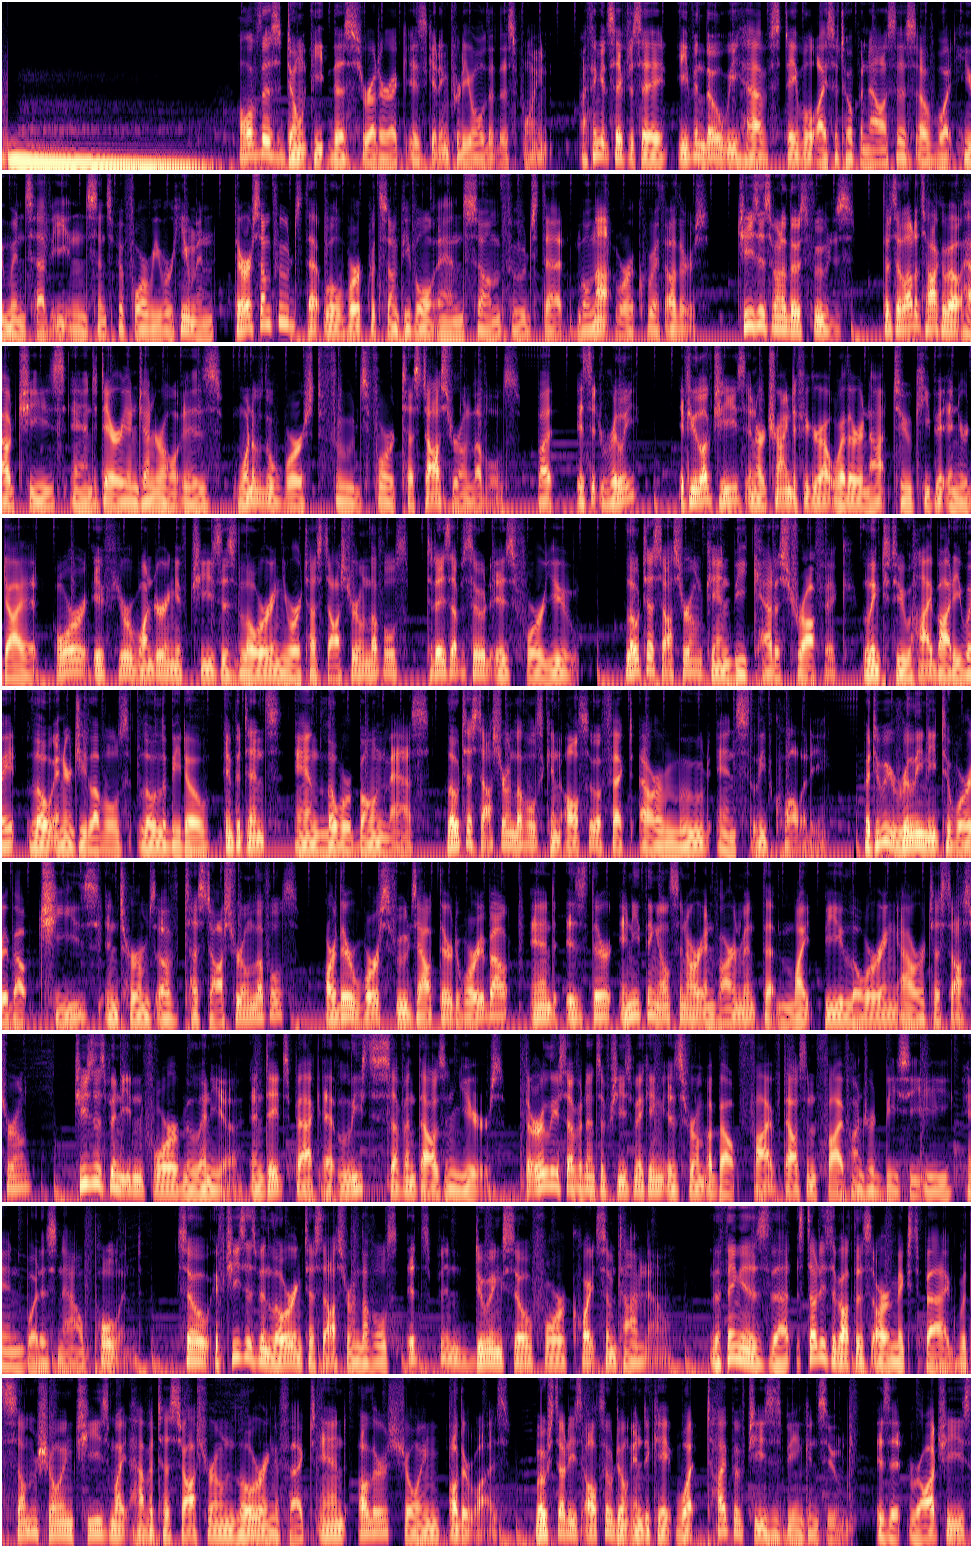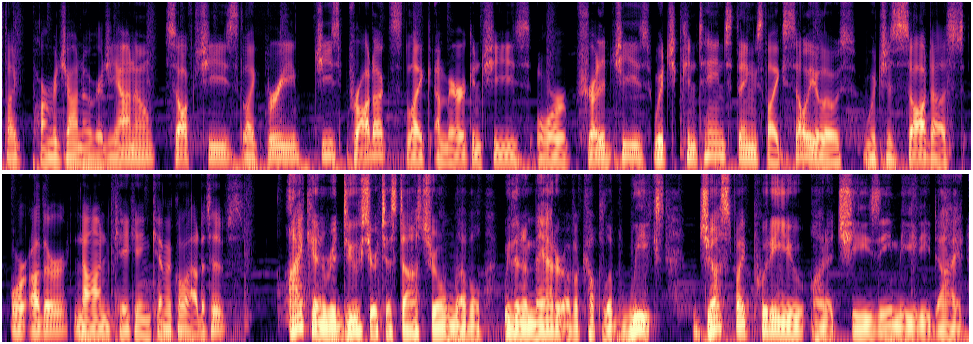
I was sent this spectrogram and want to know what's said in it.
All of this don't eat this rhetoric is getting pretty old at this point. I think it's safe to say, even though we have stable isotope analysis of what humans have eaten since before we were human, there are some foods that will work with some people and some foods that will not work with others. Cheese is one of those foods. There's a lot of talk about how cheese and dairy in general is one of the worst foods for testosterone levels, but is it really? If you love cheese and are trying to figure out whether or not to keep it in your diet, or if you're wondering if cheese is lowering your testosterone levels, today's episode is for you. Low testosterone can be catastrophic, linked to high body weight, low energy levels, low libido, impotence, and lower bone mass. Low testosterone levels can also affect our mood and sleep quality. But do we really need to worry about cheese in terms of testosterone levels? Are there worse foods out there to worry about? And is there anything else in our environment that might be lowering our testosterone? Cheese has been eaten for millennia and dates back at least 7,000 years. The earliest evidence of cheesemaking is from about 5,500 BCE in what is now Poland. So, if cheese has been lowering testosterone levels, it's been doing so for quite some time now. The thing is that studies about this are a mixed bag, with some showing cheese might have a testosterone lowering effect and others showing otherwise. Most studies also don't indicate what type of cheese is being consumed. Is it raw cheese like Parmigiano Reggiano, soft cheese like brie, cheese products like American cheese, or shredded cheese, which contains things like cellulose, which is sawdust, or other non caking chemical additives? I can reduce your testosterone level within a matter of a couple of weeks just by putting you on a cheesy, meaty diet.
